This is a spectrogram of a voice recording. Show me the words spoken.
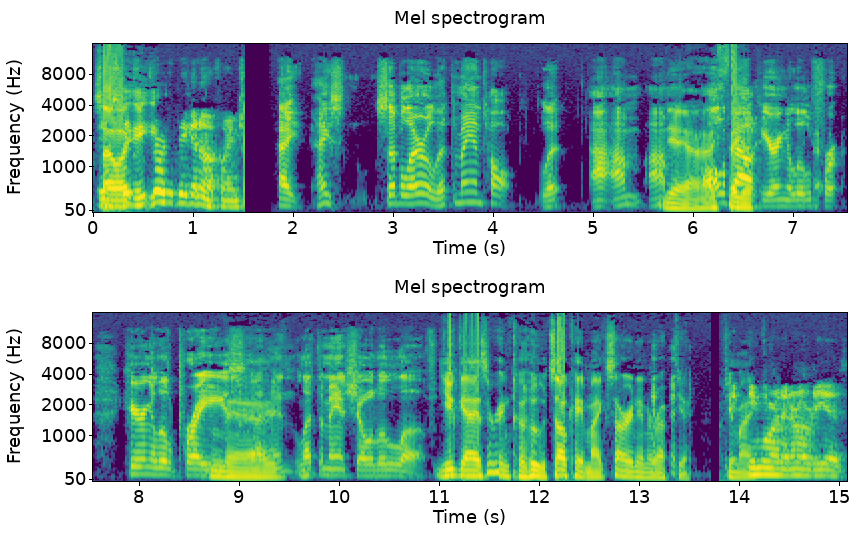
So it's, it's it, big enough. I'm. Hey, hey, Cebollero, let the man talk. Let I, am I'm, I'm yeah, all about hearing a little fr- hearing a little praise yeah. uh, and let the man show a little love. You guys are in cahoots. Okay, Mike. Sorry to interrupt you. Do you mind? Any more than it already is.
